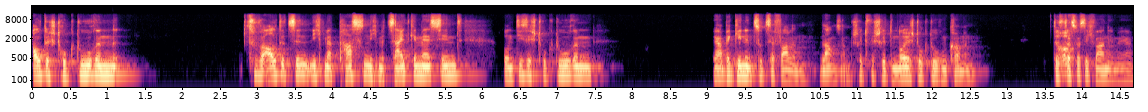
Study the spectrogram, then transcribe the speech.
alte Strukturen zu veraltet sind, nicht mehr passen, nicht mehr zeitgemäß sind und diese Strukturen ja, beginnen zu zerfallen, langsam, Schritt für Schritt und neue Strukturen kommen. Das ist das, was ich wahrnehme, ja.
